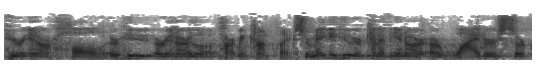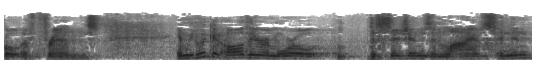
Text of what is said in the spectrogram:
who are in our hall or who are in our little apartment complex or maybe who are kind of in our, our wider circle of friends. And we look at all their immoral decisions and lives, and then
